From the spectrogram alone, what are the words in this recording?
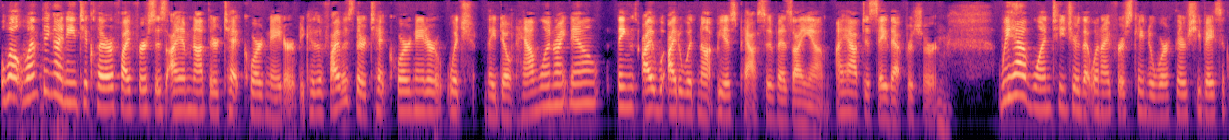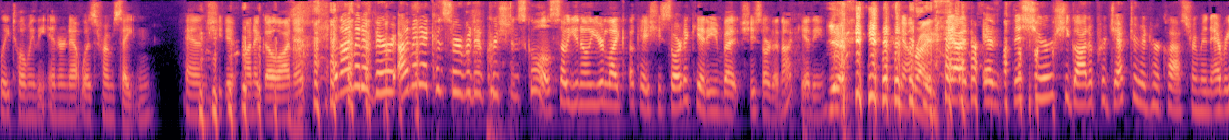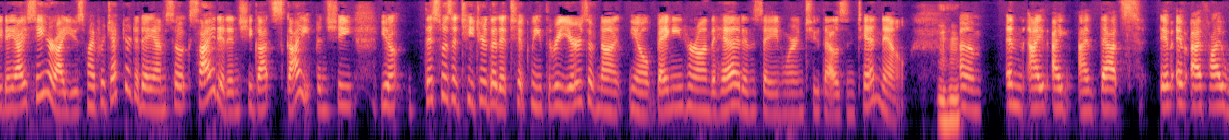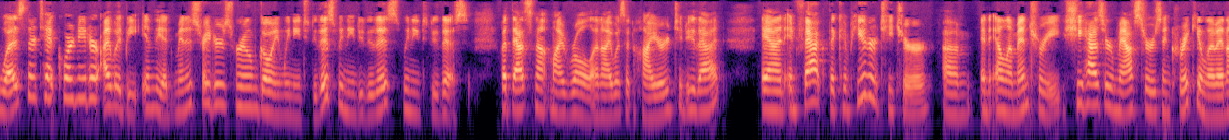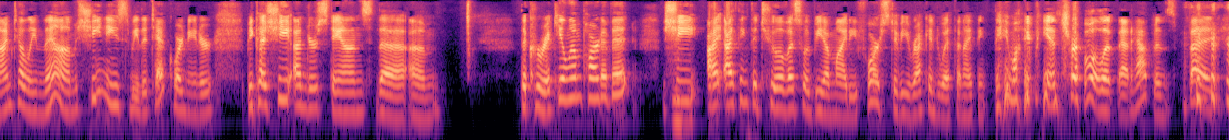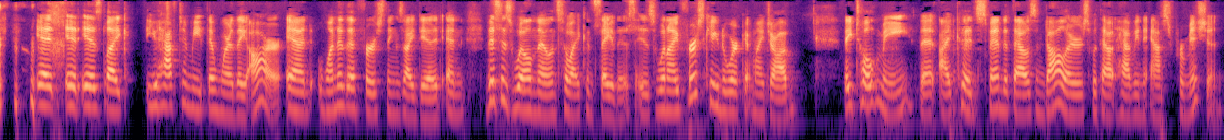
Well, one thing I need to clarify first is I am not their tech coordinator because if I was their tech coordinator, which they don't have one right now, things I, w- I would not be as passive as I am. I have to say that for sure. Mm. We have one teacher that when I first came to work there, she basically told me the internet was from Satan and she didn't want to go on it. And I'm at a very, I'm at a conservative Christian school. So, you know, you're like, okay, she's sort of kidding, but she's sort of not kidding. Yeah. you know? Right. And, and this year she got a projector in her classroom and every day I see her, I use my projector today. I'm so excited. And she got Skype and she, you know, this was a teacher that it took me three years of not, you know, banging her on the head and saying we're in 2010 now. Mm-hmm. Um, and I, I, I, that's, if, if if I was their tech coordinator, I would be in the administrator's room going, "We need to do this. We need to do this. We need to do this." But that's not my role, and I wasn't hired to do that. And in fact, the computer teacher um, in elementary, she has her master's in curriculum, and I'm telling them she needs to be the tech coordinator because she understands the um, the curriculum part of it she mm-hmm. I, I think the two of us would be a mighty force to be reckoned with and I think they might be in trouble if that happens. But it it is like you have to meet them where they are. And one of the first things I did, and this is well known, so I can say this, is when I first came to work at my job, they told me that I could spend a thousand dollars without having to ask permission.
